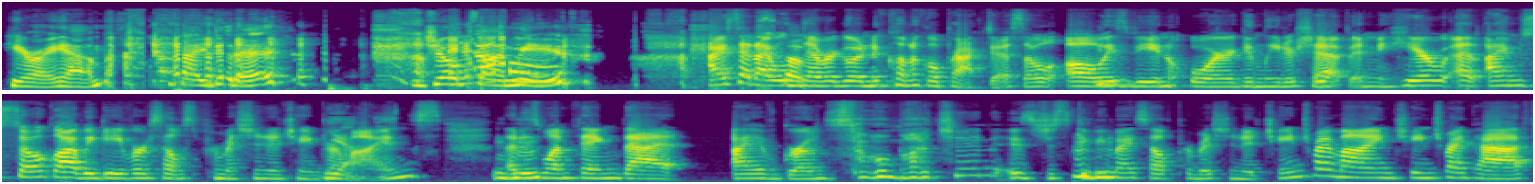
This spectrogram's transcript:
Here I am. I did it. Jokes on me. I said I will so, never go into clinical practice. I will always be in org and leadership. Yeah. And here, uh, I'm so glad we gave ourselves permission to change our yes. minds. That mm-hmm. is one thing that I have grown so much in is just giving mm-hmm. myself permission to change my mind, change my path.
